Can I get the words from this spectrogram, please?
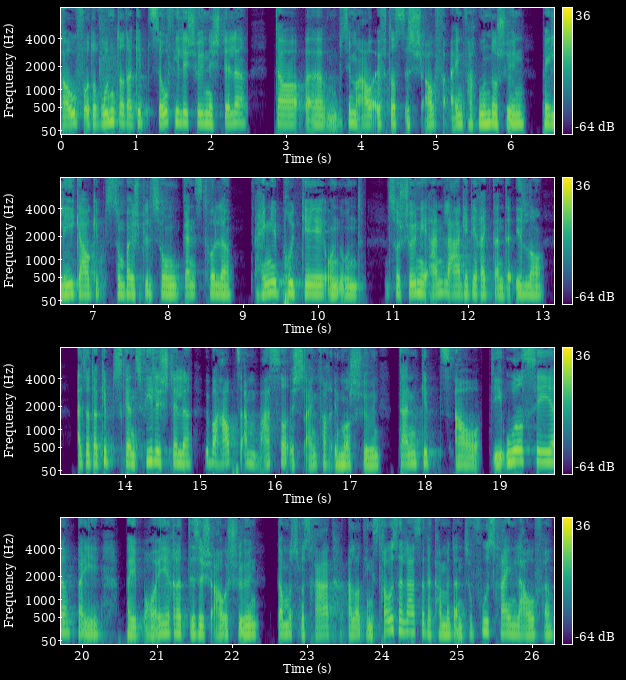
rauf oder runter, da gibt's so viele schöne Stellen. Da äh, sind wir auch öfters, das ist auch einfach wunderschön. Bei Legau gibt's zum Beispiel so eine ganz tolle Hängebrücke und, und so schöne Anlage direkt an der Iller. Also da gibt's ganz viele Stellen. Überhaupt am Wasser ist einfach immer schön. Dann gibt's auch die Ursee bei, bei Beuren, das ist auch schön. Da muss man das Rad allerdings draußen lassen, da kann man dann zu Fuß reinlaufen.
